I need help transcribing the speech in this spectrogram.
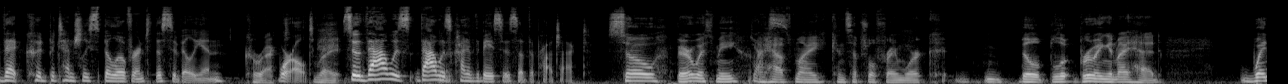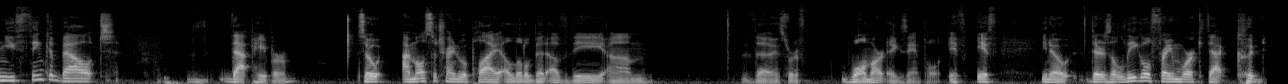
that could potentially spill over into the civilian correct world. Right. So that was that was kind of the basis of the project. So bear with me. Yes. I have my conceptual framework build, brewing in my head. When you think about th- that paper, so I'm also trying to apply a little bit of the um, the sort of Walmart example. If if you know there's a legal framework that could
